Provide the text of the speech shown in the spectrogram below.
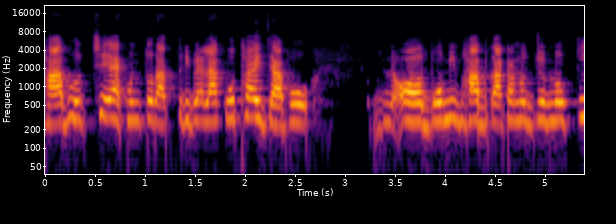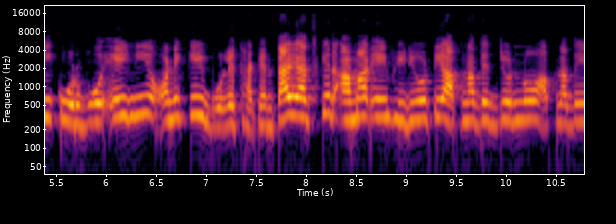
ভাব হচ্ছে এখন তো রাত্রিবেলা, কোথায় যাব? বমি ভাব কাটানোর জন্য কি করব? এই নিয়ে অনেকেই বলে থাকেন। তাই আজকের আমার এই ভিডিওটি আপনাদের জন্য, আপনাদের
